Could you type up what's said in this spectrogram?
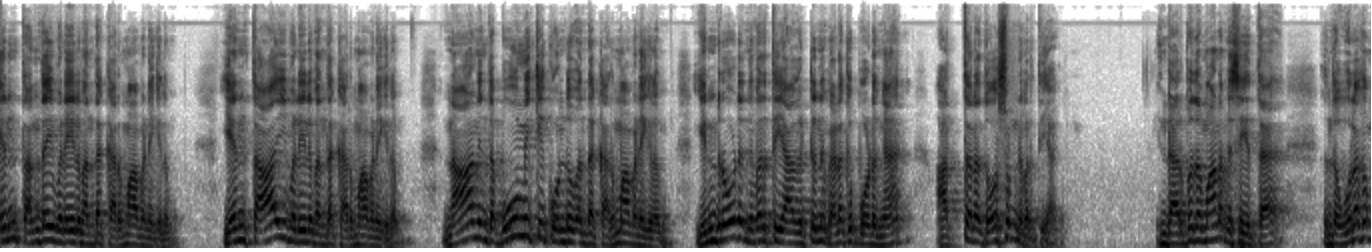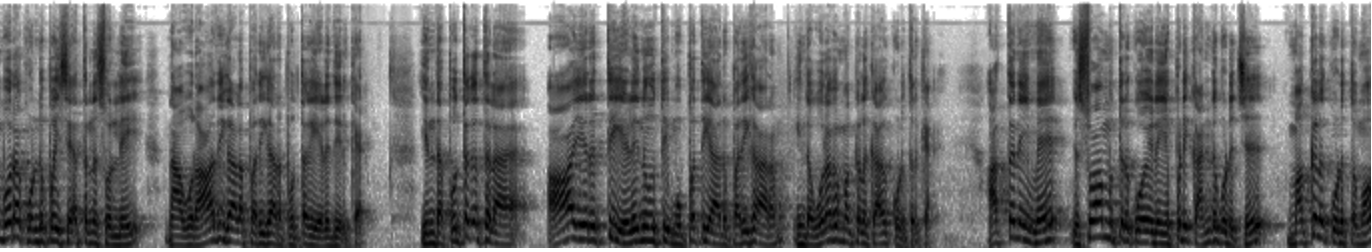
என் தந்தை வழியில் வந்த கர்மாவணிகளும் என் தாய் வழியில் வந்த கர்மாவணிகளும் நான் இந்த பூமிக்கு கொண்டு வந்த கர்மாவணிகளும் இன்றோடு நிவர்த்தியாகட்டுன்னு விளக்கு போடுங்க அத்தனை தோஷம் நிவர்த்தியாகும். இந்த அற்புதமான விஷயத்தை இந்த உலகம் பூரா கொண்டு போய் சேர்த்தன்னு சொல்லி நான் ஒரு ஆதிகால பரிகார புத்தகம் எழுதியிருக்கேன். இந்த புத்தகத்தில் ஆயிரத்தி எழுநூற்றி முப்பத்தி ஆறு பரிகாரம் இந்த உலக மக்களுக்காக கொடுத்துருக்கேன். அத்தனையுமே விஸ்வாமுத்திர கோயிலை எப்படி கண்டுபிடிச்சி மக்களுக்கு கொடுத்தோமோ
